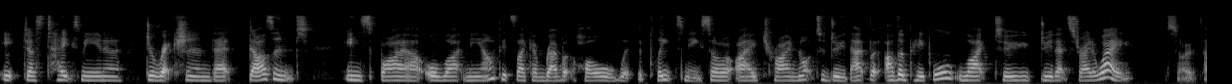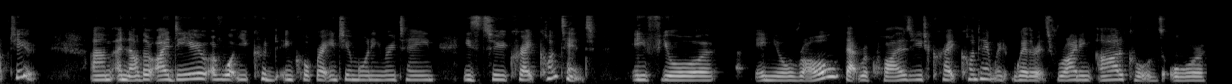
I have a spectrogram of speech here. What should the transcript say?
it just takes me in a direction that doesn't inspire or light me up. It's like a rabbit hole that depletes me. So I try not to do that, but other people like to do that straight away. So it's up to you. Um, another idea of what you could incorporate into your morning routine is to create content. If you're in your role that requires you to create content, whether it's writing articles or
